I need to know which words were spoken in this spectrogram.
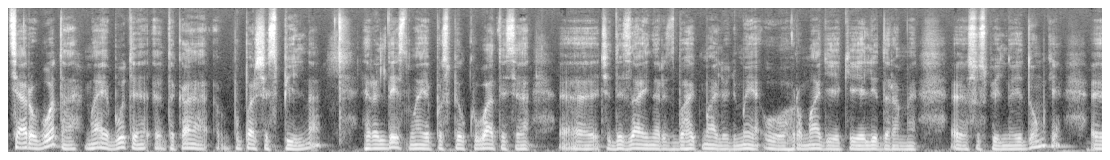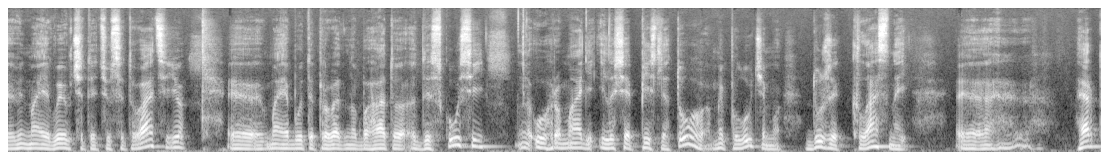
ця робота має бути е, така, по-перше, спільна. Геральдист має поспілкуватися е, чи дизайнер з багатьма людьми у громаді, які є лідерами е, суспільної думки. Е, Він має вивчити цю ситуацію, має бути проведено багато дискусій у громаді, і лише після того ми получимо дуже класний герб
